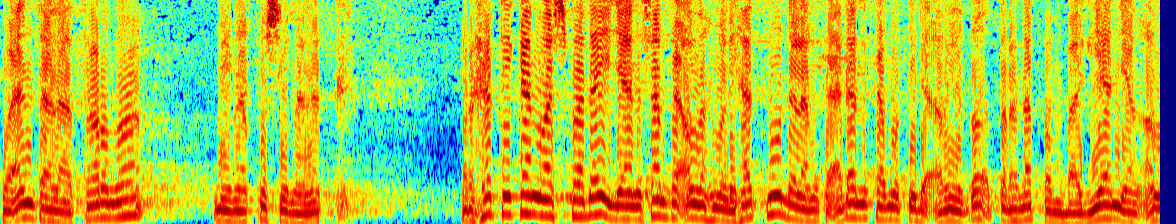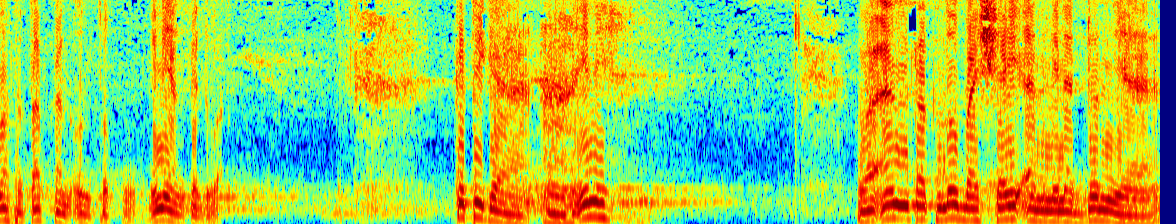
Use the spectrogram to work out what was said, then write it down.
wa anta la tarda bima qusima lak. Perhatikan waspadai jangan sampai Allah melihatmu dalam keadaan kamu tidak ridha terhadap pembagian yang Allah tetapkan untukmu. Ini yang kedua. Ketiga, ah ini. Wa an tatluba syai'an min ad-dunya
